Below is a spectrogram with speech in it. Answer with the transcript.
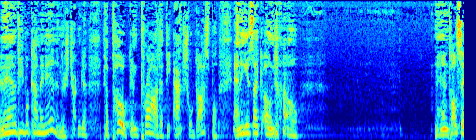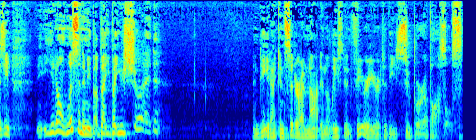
And then other people coming in and they're starting to, to poke and prod at the actual gospel. And he's like, oh no, and Paul says, you, you don't listen to me, but, but, but you should. Indeed, I consider I'm not in the least inferior to these super apostles.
